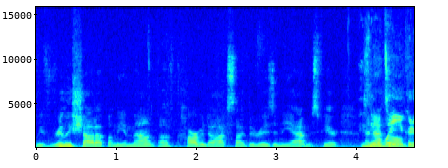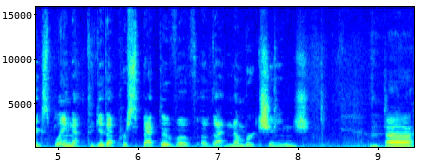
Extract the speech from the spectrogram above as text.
We've really shot up on the amount of carbon dioxide there is in the atmosphere. Is and there a way you could explain that to give that perspective of, of that number change? Uh,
